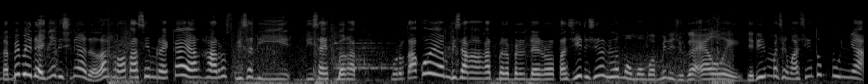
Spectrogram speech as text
Mm-mm. Tapi bedanya di sini adalah rotasi mereka yang harus bisa di decide banget. Menurut aku yang bisa ngangkat benar-benar dari rotasi di sini adalah Momobami dan juga LW. Jadi masing-masing tuh punya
